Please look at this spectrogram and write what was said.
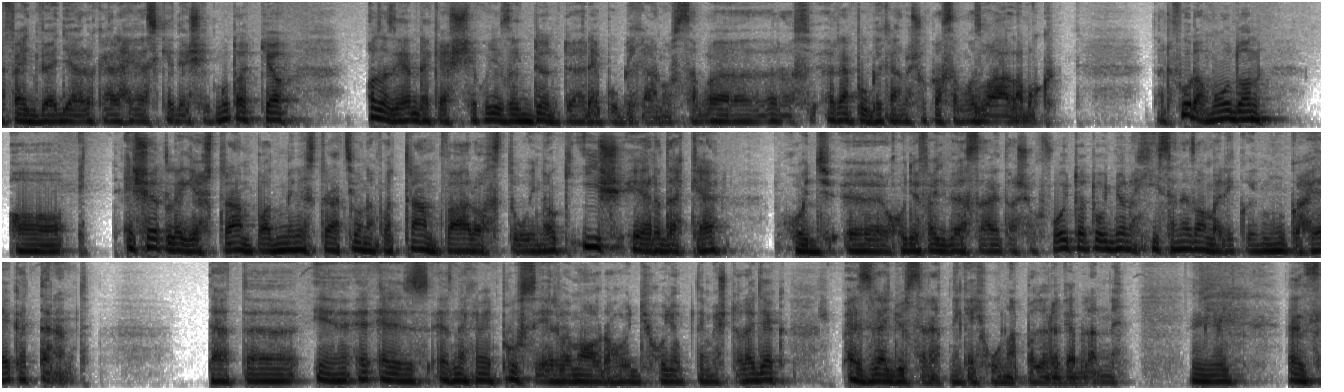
fegyvergyárak elhelyezkedését mutatja. Az az érdekesség, hogy ezek döntően republikánus szav, republikánusokra szavazó államok. Tehát fura módon a, egy esetleges Trump adminisztrációnak, vagy Trump választóinak is érdeke, hogy, hogy a fegyverszállítások folytatódjanak, hiszen ez amerikai munkahelyeket teremt. Tehát ez, ez nekem egy plusz érvem arra, hogy, hogy optimista legyek. Ezzel együtt szeretnék egy hónappal öregebb lenni. Igen. Ez,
